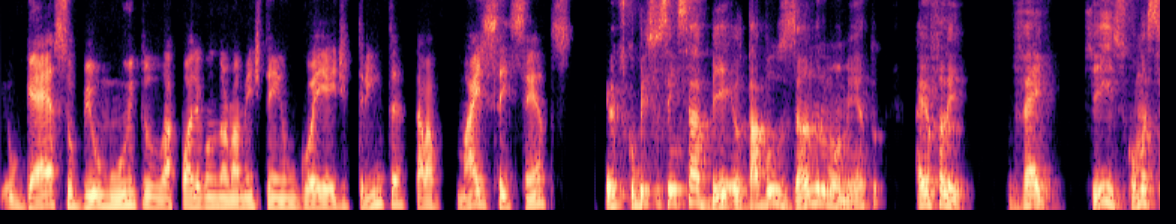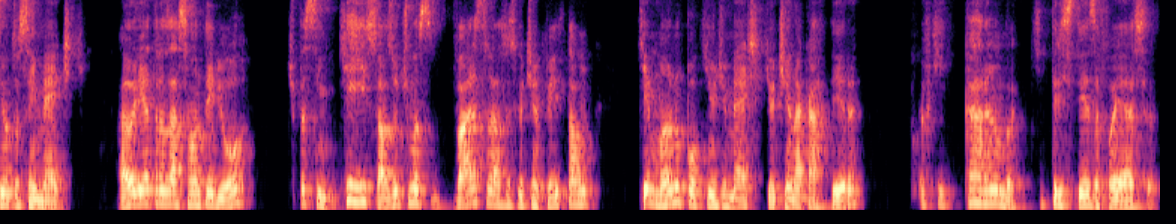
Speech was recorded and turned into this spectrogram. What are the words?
o gas subiu muito, a Polygon normalmente tem um GUI de 30, estava mais de 600. Eu descobri isso sem saber, eu estava usando no momento, aí eu falei, velho, que isso? Como assim eu tô sem Magic? Aí eu olhei a transação anterior, tipo assim, que isso? As últimas várias transações que eu tinha feito estavam queimando um pouquinho de Magic que eu tinha na carteira. Eu fiquei, caramba, que tristeza foi essa?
